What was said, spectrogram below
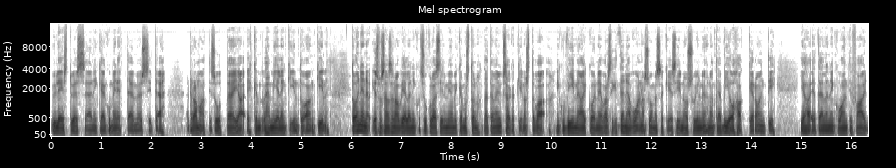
yleistyessään ikään kuin menettää myös sitä – dramaattisuutta ja ehkä vähän mielenkiintoankin. Toinen, jos mä saan sanoa vielä niin kuin sukulaisilmiö, mikä musta on, tai tällainen yksi aika kiinnostava niin kuin viime aikoina ja varsinkin tänä vuonna Suomessakin esiin noussut ilmiö, on tämä biohakkerointi ja, ja tällainen quantified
